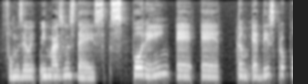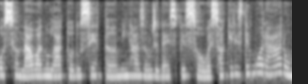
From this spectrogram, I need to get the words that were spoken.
Fomos eu e mais uns 10. Porém, é, é desproporcional anular todo o certame em razão de 10 pessoas. Só que eles demoraram.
